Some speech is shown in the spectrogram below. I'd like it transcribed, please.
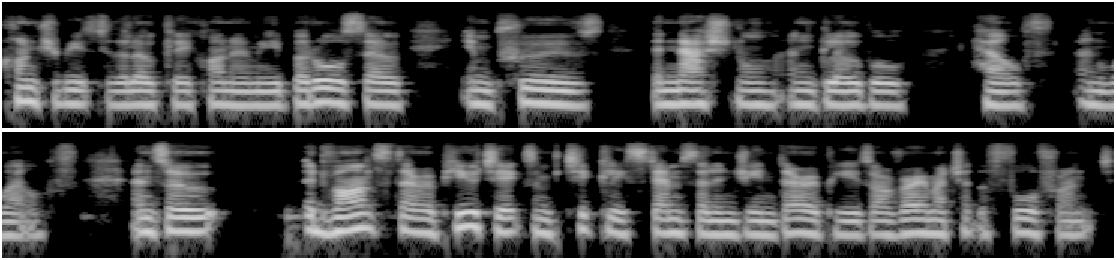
contributes to the local economy, but also improves the national and global health and wealth. And so advanced therapeutics and particularly stem cell and gene therapies are very much at the forefront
